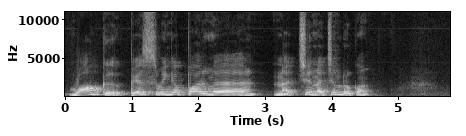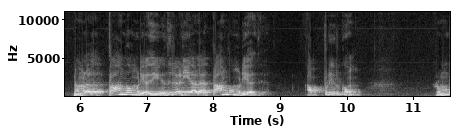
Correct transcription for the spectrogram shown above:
வாக்கு பேசுவீங்க பாருங்க. நச்சு நச்சுன்னு இருக்கும். நம்மளால் தாங்க முடியாது. எதிர் அணியால் தாங்க முடியாது. அப்படி இருக்கும். ரொம்ப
